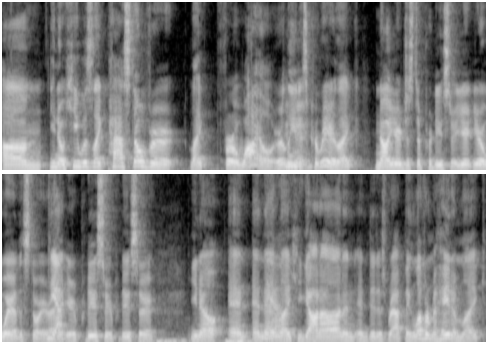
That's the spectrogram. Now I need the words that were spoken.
Um, you know, he was like passed over like for a while early in his Mm-hmm. career. Like, no, you're just a producer. You're you're aware of the story, right? Yeah. You're a producer. You're a producer. You know, and and then Yeah. like he got on and, and did his rap thing. Love him or hate him, like,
